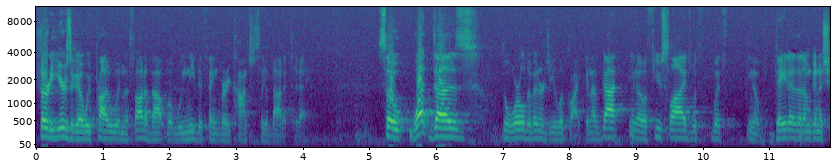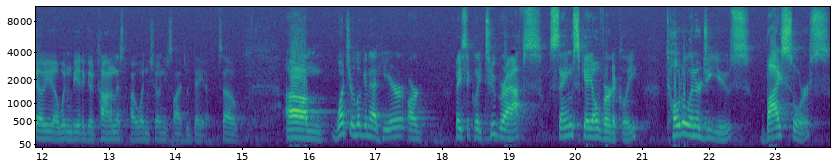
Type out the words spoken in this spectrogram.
30 years ago we probably wouldn't have thought about, but we need to think very consciously about it today. So, what does the world of energy look like? And I've got you know a few slides with, with you know data that I'm going to show you. I wouldn't be a good economist if I wasn't showing you slides with data. So, um, what you're looking at here are basically two graphs, same scale vertically total energy use by source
